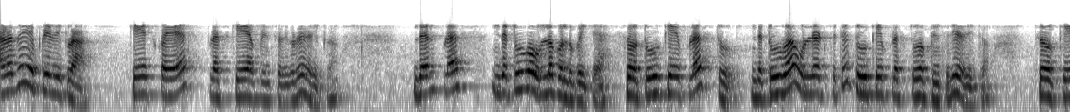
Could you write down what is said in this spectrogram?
அல்லது எப்படி எழுதிக்கலாம் கே ஸ்கொயர் ப்ளஸ் கே அப்படின்னு சொல்லி கூட எழுதிக்கலாம் தென் ப்ளஸ் இந்த டூவை உள்ளே கொண்டு போய்க்க so two k plus two இந்த டூவை உள்ளே எடுத்துட்டு டூ கே ப்ளஸ் டூ அப்படின்னு சொல்லி எழுதிட்டோம். So k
